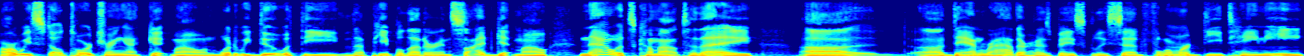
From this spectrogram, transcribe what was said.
are we still torturing at Gitmo? And what do we do with the, the people that are inside Gitmo? Now it's come out today. Uh, uh, Dan Rather has basically said former detainee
